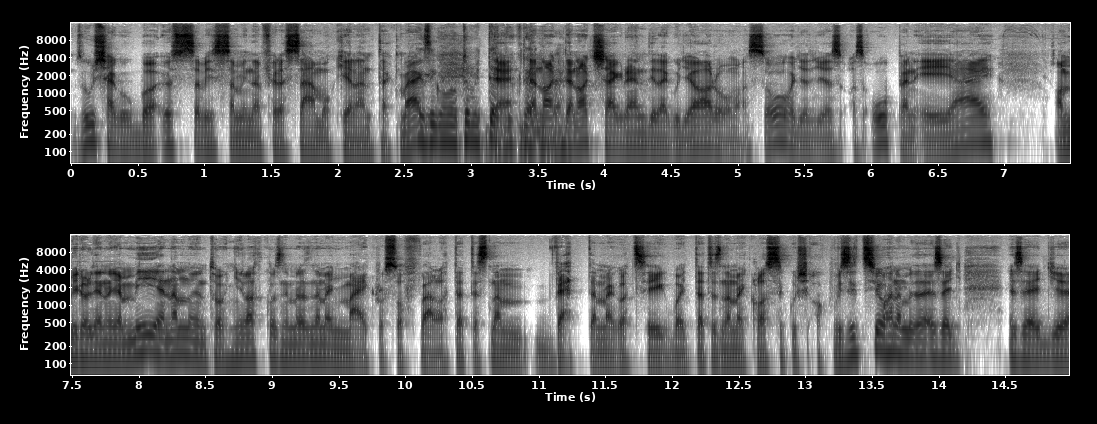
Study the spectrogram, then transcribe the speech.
az újságokban össze-vissza mindenféle számok jelentek meg. Ezért gondoltam, hogy de, de, nagy, de nagyságrendileg ugye arról van szó, hogy az, az OpenAI amiről én olyan mélyen nem nagyon tudok nyilatkozni, mert ez nem egy Microsoft vállalat, tehát ezt nem vette meg a cég, vagy tehát ez nem egy klasszikus akvizíció, hanem ez egy, ez egy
